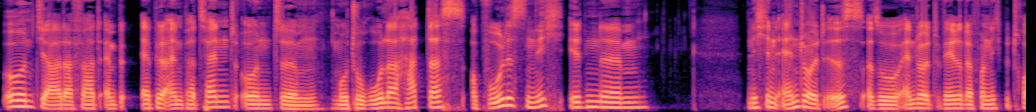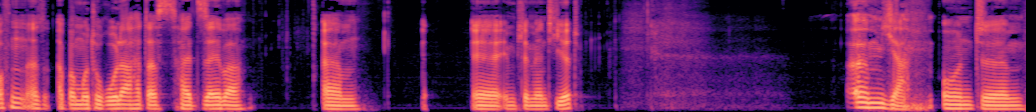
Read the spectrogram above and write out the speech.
Und ja, dafür hat Apple ein Patent und ähm, Motorola hat das, obwohl es nicht in ähm, nicht in Android ist, also Android wäre davon nicht betroffen, also, aber Motorola hat das halt selber ähm, äh, implementiert. Ähm, ja, und ähm,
